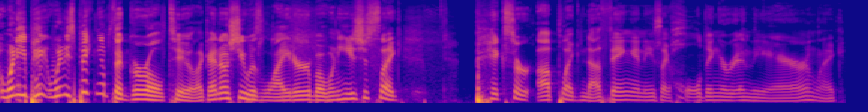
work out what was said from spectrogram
when he pick, when he's picking up the girl too, like I know she was lighter, but when he's just like picks her up like nothing and he's like holding her in the air, like.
